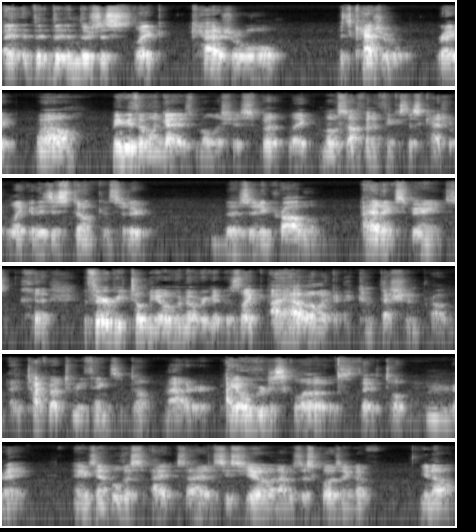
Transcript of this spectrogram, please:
I, the, the, and there's just like casual. It's casual, right? Well, maybe the one guy is malicious, but like most often, I think it's just casual. Like they just don't consider there's any problem. I had an experience. the therapy told me over and over again. It's like I have a like a confession problem. I talk about too many things that don't matter. I over disclose. They told me Mm. right? An example of this, I so I had a CCO and I was disclosing of, you know,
